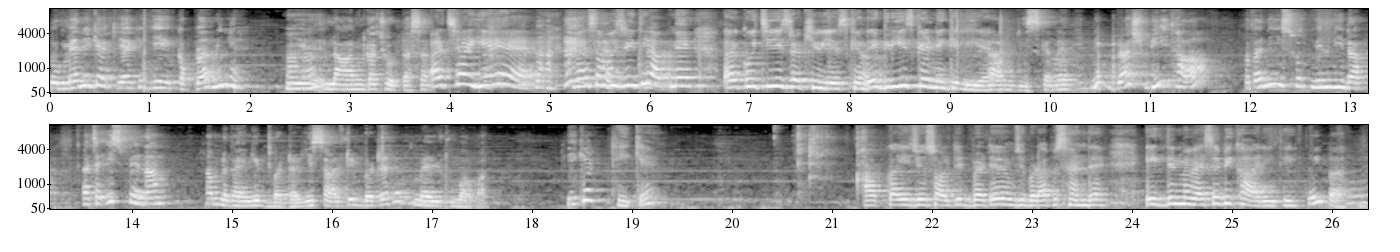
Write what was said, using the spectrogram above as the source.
तो मैंने क्या किया कि ये कपड़ा नहीं है ये लान का छोटा सा। अच्छा ये है। मैं समझ रही थी आपने कोई चीज़ रखी हुई है इसके अंदर ग्रीस करने के लिए। हाँ ग्रीस करना। है नहीं ब्रश भी था पता नहीं इस वक्त मिल नहीं रहा। अच्छा इस पे ना हम लगाएँगे बटर ये साल्टेड बटर है मेल्ट हुआ हुआ। ठीक है? ठीक है। आपका ये जो सॉल्टेड बटर है मुझे बड़ा पसंद है। एक दिन मैं वैसे भी खा रही थी। कोई बात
